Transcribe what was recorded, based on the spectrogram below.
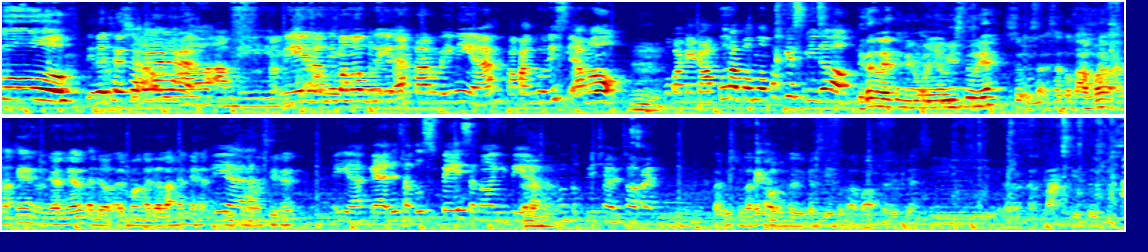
tuh. Tidak. Allah, amin Amin, nanti mama beliin Atar ini ya, papan tulis ya mau. Hmm. Mau pakai kapur apa mau pakai spidol? Kita ngeliatin di rumahnya Wisnu ya, satu kamar anaknya nyari-nyari ada emang ada lahan ya kan? Iya. Iya, kayak ada satu space atau gitu ya untuk dicoret-coret. Hmm, Tapi sebenarnya kalau misalnya dikasih itu nggak apa-apa, dikasih eh, kertas gitu bisa.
